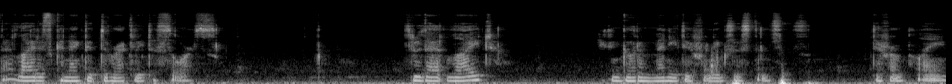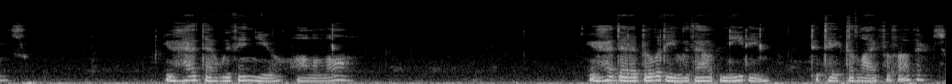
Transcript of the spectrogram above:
That light is connected directly to Source. Through that light, you can go to many different existences, different planes. You had that within you all along. You had that ability without needing to take the life of others.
